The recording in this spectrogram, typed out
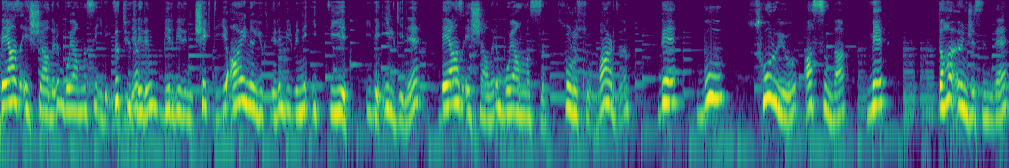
beyaz eşyaların boyanması ile zıt yüklerin birbirini çektiği, aynı yüklerin birbirini ittiği ile ilgili beyaz eşyaların boyanması sorusu vardı ve bu soruyu aslında MEP daha öncesinde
